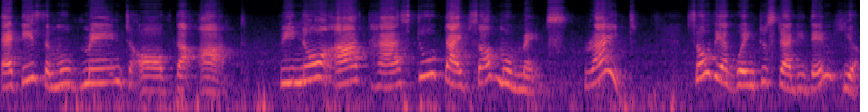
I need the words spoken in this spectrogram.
that is the movement of the earth. We know earth has two types of movements, right? So we are going to study them here.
